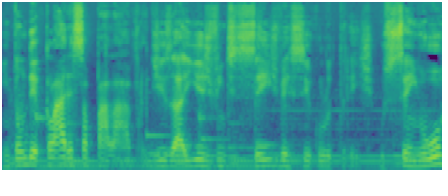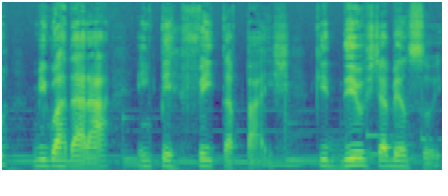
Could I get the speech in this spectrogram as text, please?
Então declara essa palavra de Isaías 26, versículo 3. O Senhor me guardará em perfeita paz. Que Deus te abençoe.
